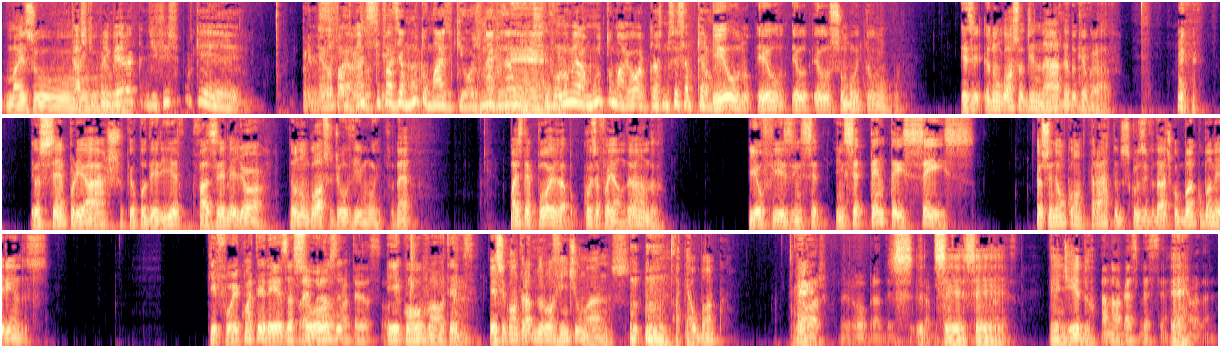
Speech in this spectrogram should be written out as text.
Mas o. Acho que primeiro é difícil porque Primeiro, Se- talvez. Antes se que- fazia muito mais do que hoje, né? Quer dizer, O volume era muito maior, porque eu não sei se é porque era um... Eu, eu, eu, eu sou muito. Eu não gosto de nada do que eu gravo. Eu sempre acho que eu poderia fazer melhor. Eu não gosto de ouvir muito, né? Mas depois a coisa foi andando e eu fiz em, em 76. Eu assinei um contrato de exclusividade com o Banco Bamerindos. Que foi com a Tereza Souza com a Tereza Souza. e com o Walter. Esse contrato durou 21 anos até o banco É, lógico, virou o Bradesco. ser, ser vendido. Ah, não, HSBC, É. na verdade.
